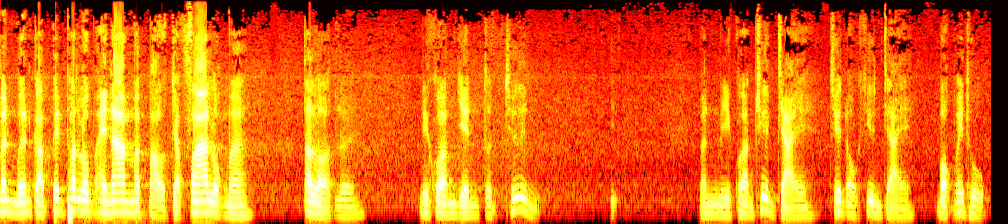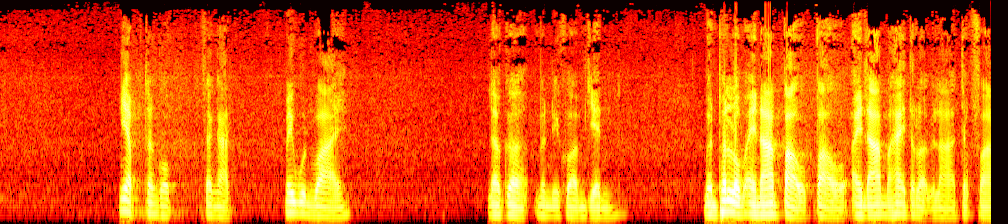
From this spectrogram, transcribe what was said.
มันเหมือนกับเป็นพัดลมไอ้น้ำมาเป่าจากฟ้าลงมา ตลอดเลย มีความเย็นสดชื่น มันมีความชื่นใจ ชื่นอกชื่นใจ บอกไม่ถูก เงียบสงบสงัด ไม่วุ่นวาย แล้วก็มันมีความเย็น เหมือนพัดลมไอ้น้ำเป่าเป่าไอ้น้ำมาให้ตลอดเวลาจากฟ้า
